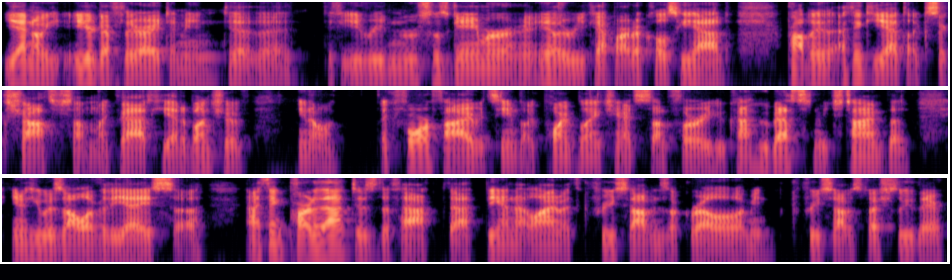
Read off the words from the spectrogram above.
Yeah, no, you're definitely right. I mean, the, the if you read in Russo's game or any other recap articles, he had probably I think he had like six shots or something like that. He had a bunch of you know like four or five. It seemed like point blank chances on Fleury, who kind of, who bested him each time. But you know he was all over the ice. Uh, I think part of that is the fact that being on that line with Kaprizov and Zuccarello. I mean Kaprizov especially there,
